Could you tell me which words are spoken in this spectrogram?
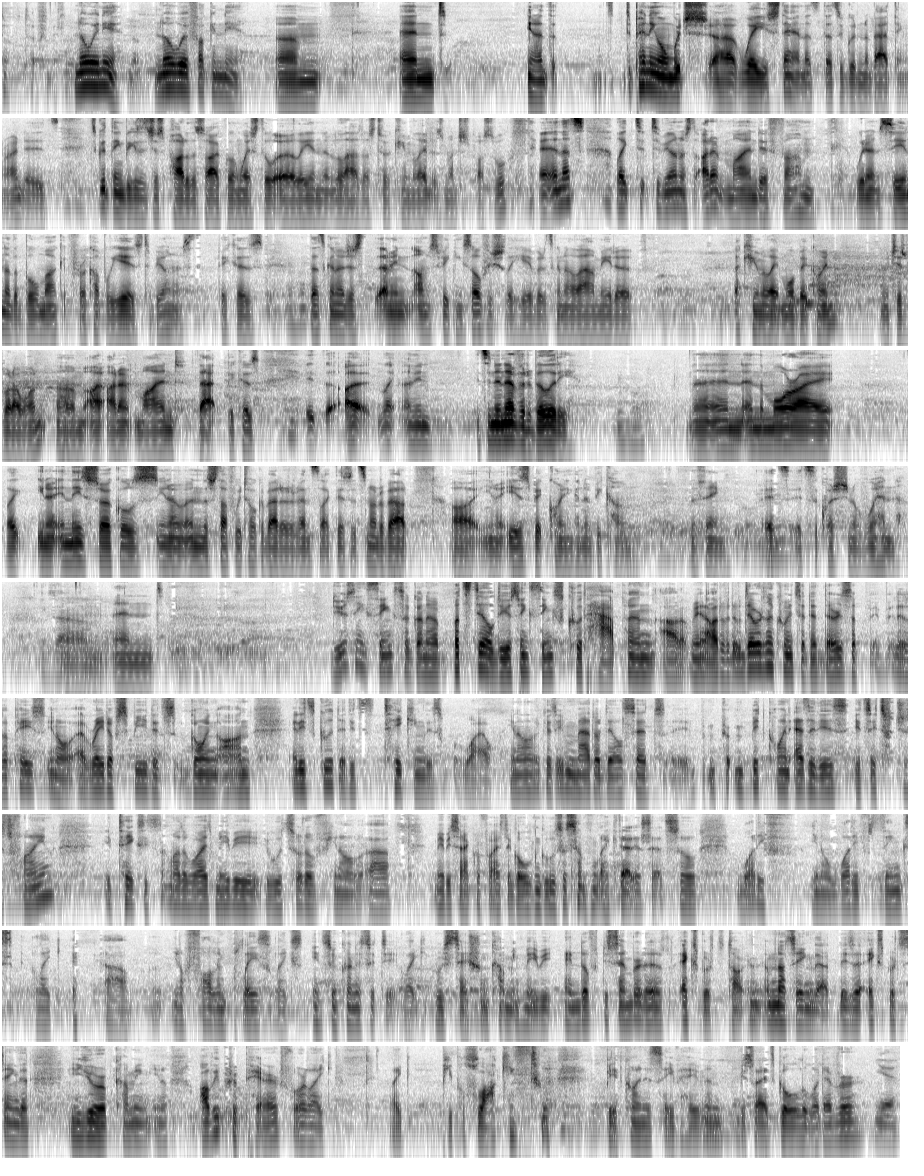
No Nowhere near. No. Nowhere fucking near. Um, and you know, th- depending on which uh, where you stand, that's that's a good and a bad thing, right? It's it's a good thing because it's just part of the cycle, and we're still early, and it allows us to accumulate as much as possible. And, and that's like to, to be honest, I don't mind if um, we don't see another bull market for a couple of years, to be honest, because that's gonna just. I mean, I'm speaking selfishly here, but it's gonna allow me to accumulate more Bitcoin, which is what I want. Um, I, I don't mind that because it, I, like, I mean, it's an inevitability. And, and the more I, like, you know, in these circles, you know, and the stuff we talk about at events like this, it's not about, uh, you know, is Bitcoin going to become the thing? It's, it's the question of when. Exactly. Um, and Do you think things are gonna? But still, do you think things could happen out of? I mean, out of? There is no coincidence. There is a there's a pace, you know, a rate of speed that's going on, and it's good that it's taking this while, you know, because even Matt Odell said, Bitcoin as it is, it's it's just fine. It takes its time. Otherwise, maybe it would sort of, you know, uh, maybe sacrifice the golden goose or something like that. He said. So, what if, you know, what if things like uh, you know, fall in place like in synchronicity, like recession coming maybe end of December. There's experts talking. I'm not saying that. There's an expert saying that in Europe coming. You know, are we prepared for like, like people flocking to Bitcoin as safe haven besides gold or whatever? Yeah.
